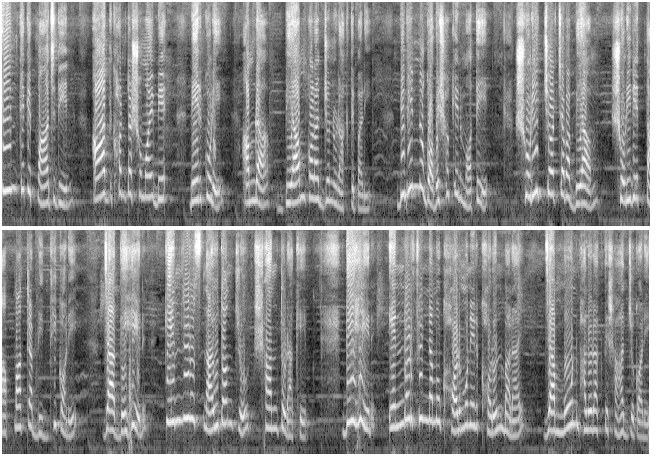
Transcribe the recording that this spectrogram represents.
তিন থেকে পাঁচ দিন আধ ঘণ্টা সময় বের করে আমরা ব্যায়াম করার জন্য রাখতে পারি। বিভিন্ন গবেষকের মতে, শরীরচর্চা বা ব্যায়াম শরীরের তাপমাত্রা বৃদ্ধি করে, যা দেহের কেন্দ্রীয় স্নায়ুতন্ত্র শান্ত রাখে। দেহের এন্ডরফিন নামক হরমোনের ক্ষরণ বাড়ায়, যা মন ভালো রাখতে সাহায্য করে।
